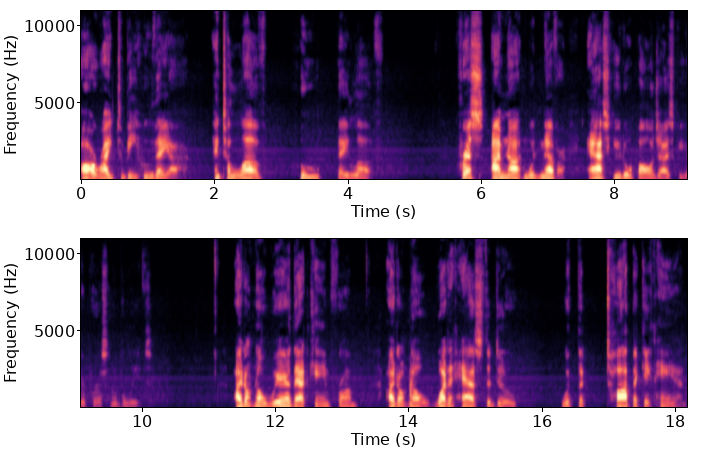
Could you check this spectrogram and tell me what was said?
all right to be who they are, and to love who they love. Chris, I'm not and would never ask you to apologize for your personal beliefs. I don't know where that came from. I don't know what it has to do with the topic at hand,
